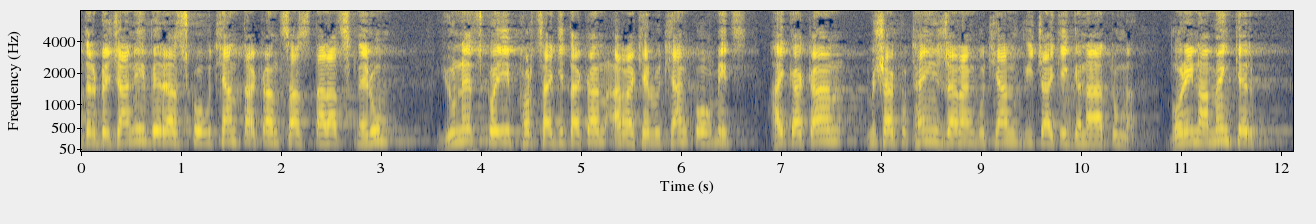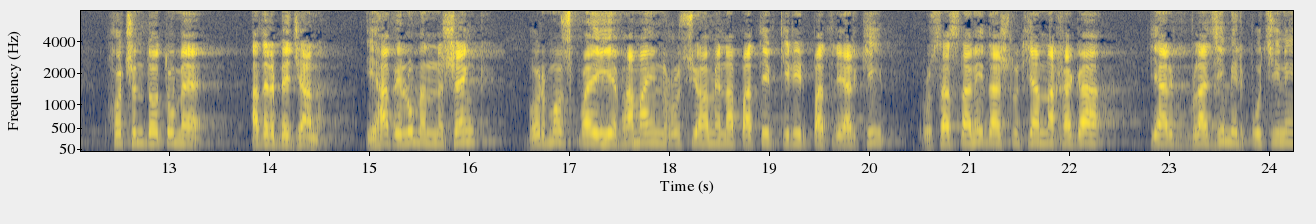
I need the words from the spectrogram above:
Ադրբեջանի վերահսկողության տակ անցած տարածքներում ՅՈՒՆԵՍԿՕ-ի փորձագիտական առաքելության կողմից հայկական մշակութային ժառանգության վիճակի գնահատումը, որին ամեն կերպ խոչընդոտում է Ադրբեջանը։ Իհավելումը նշենք, որ Մոսկվայի եւ համայն Ռուսիո ամենապատիվ Կիրիլ Պատրիարքի Ռուսաստանի Դաշնության նախագահ Տիար Վլադիմիր Պուտինի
